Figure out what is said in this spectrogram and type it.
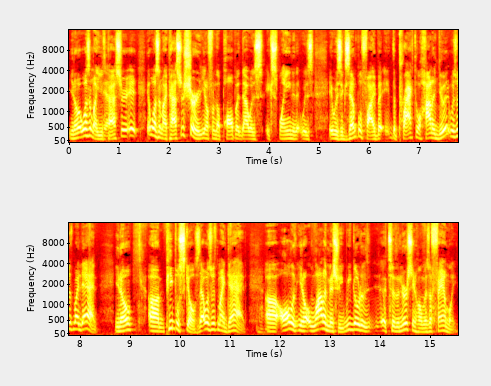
You know, it wasn't my youth yeah. pastor. It, it wasn't my pastor. Sure, you know, from the pulpit that was explained and it was it was exemplified, but the practical how to do it was with my dad. You know, um, people skills that was with my dad. Mm-hmm. Uh, all of you know, a lot of ministry. We go to uh, to the nursing home as a family,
